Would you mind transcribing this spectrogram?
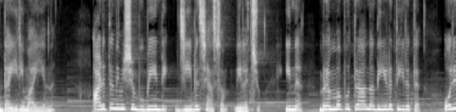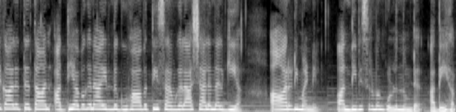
ധൈര്യമായി എന്ന്. അടുത്ത നിമിഷം ഭൂമിയന്റെ ജീവശ്വാസം നിലച്ചു. ഇന്ന് ബ്രഹ്മപുത്ര നദിയുടെ തീരത്ത് ഒരു കാലത്ത് താൻ അധ്യാപകനായിരുന്ന ഗുഹാവത്തി സർവകലാശാല നൽകിയ ആറടി മണ്ണിൽ അന്ത്യവിശ്രമം കൊള്ളുന്നുണ്ട് അദ്ദേഹം.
